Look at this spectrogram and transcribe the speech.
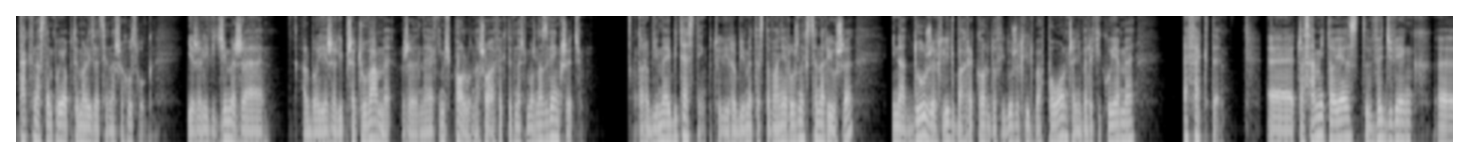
tak następuje optymalizacja naszych usług. Jeżeli widzimy, że albo jeżeli przeczuwamy, że na jakimś polu naszą efektywność można zwiększyć, to robimy A-B testing, czyli robimy testowanie różnych scenariuszy i na dużych liczbach rekordów i dużych liczbach połączeń weryfikujemy efekty. E, Czasami to jest wydźwięk e,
